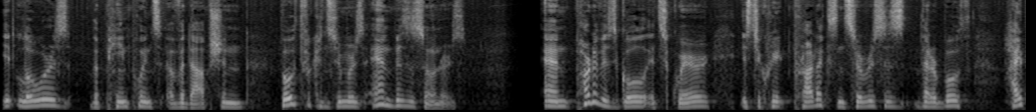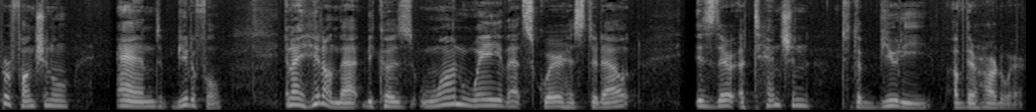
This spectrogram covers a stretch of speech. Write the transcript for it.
it lowers the pain points of adoption both for consumers and business owners. And part of his goal at Square is to create products and services that are both hyper functional and beautiful. And I hit on that because one way that Square has stood out is their attention to the beauty of their hardware.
